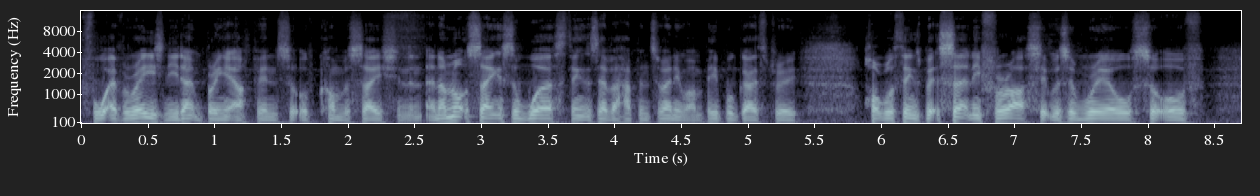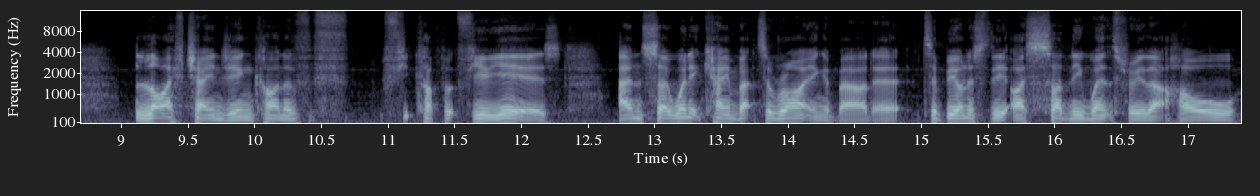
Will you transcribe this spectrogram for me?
for whatever reason you don't bring it up in sort of conversation. And, and I'm not saying it's the worst thing that's ever happened to anyone. People go through horrible things, but certainly for us, it was a real sort of life-changing kind of couple, few years. And so when it came back to writing about it, to be honest with you, I suddenly went through that whole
